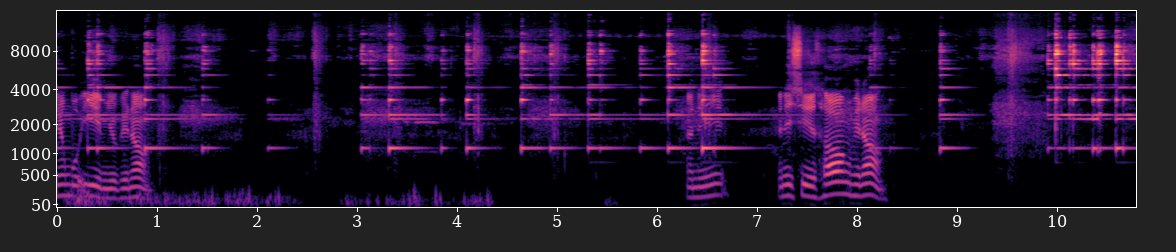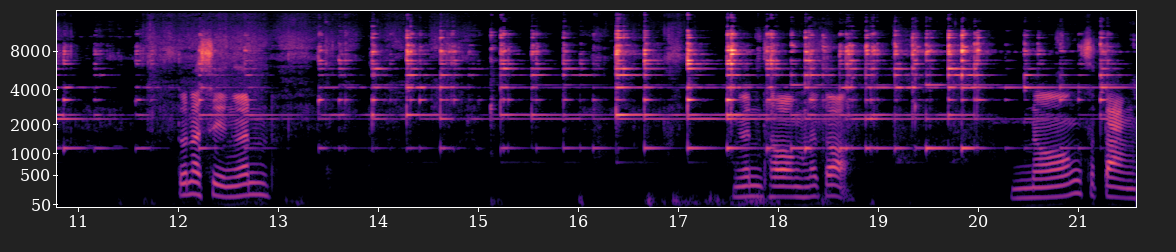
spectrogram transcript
ยังบุอิ่มอยู่พี่น้องอันนี้อันนี้สื่อทองพี่น้องตัวน่ะสื่อเงิน เงินทองแล้วก็ น้องสตังค์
